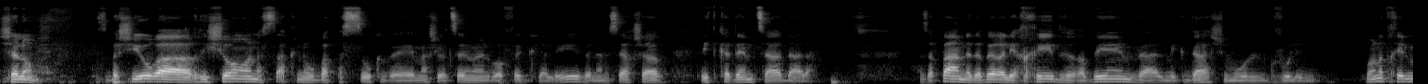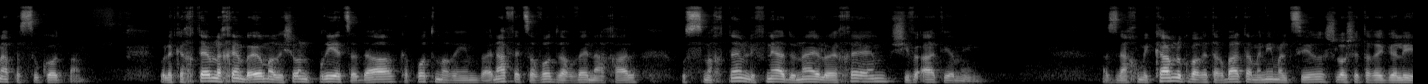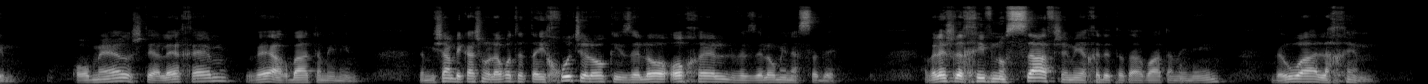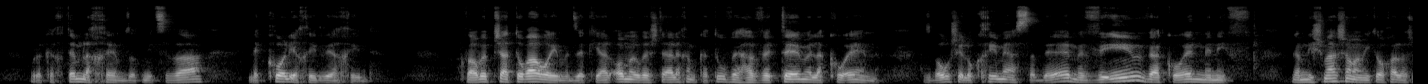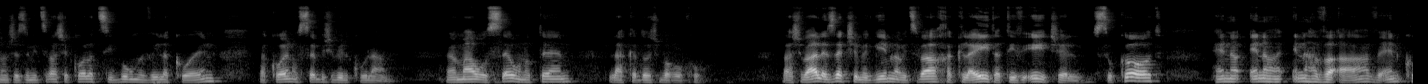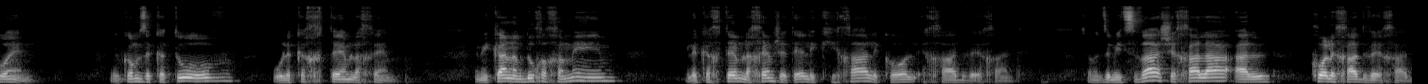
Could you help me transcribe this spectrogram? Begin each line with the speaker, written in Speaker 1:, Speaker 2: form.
Speaker 1: שלום. אז בשיעור הראשון עסקנו בפסוק ומה שיוצא ממנו באופן כללי וננסה עכשיו להתקדם צעד הלאה. אז הפעם נדבר על יחיד ורבים ועל מקדש מול גבולים. בואו נתחיל מהפסוק עוד פעם. ולקחתם לכם ביום הראשון פרי עץ אדר, כפות מרים, וענף עץ אבות וערבי נחל, ושמחתם לפני אדוני אלוהיכם שבעת ימים. אז אנחנו מיקמנו כבר את ארבעת המינים על ציר שלושת הרגלים. עומר, שתי הלחם וארבעת המינים. ומשם ביקשנו להראות את האיכות שלו כי זה לא אוכל וזה לא מן השדה. אבל יש רכיב נוסף שמייחד את ארבעת המינים והוא הלחם. ולקחתם לכם, זאת מצווה לכל יחיד ויחיד. כבר בפשט תורה רואים את זה, כי על עומר ושתי הלחם כתוב והבאתם אל הכהן. אז ברור שלוקחים מהשדה, מביאים והכהן מניף. גם נשמע שם מתוך הלשון שזה מצווה שכל הציבור מביא לכהן והכהן עושה בשביל כולם. ומה הוא עושה? הוא נותן לקדוש ברוך הוא. בהשוואה לזה כשמגיעים למצווה החקלאית הטבעית של סוכות אין, אין, אין הבאה ואין כהן. במקום זה כתוב ולקחתם לכם. ומכאן למדו חכמים לקחתם לכם שתהיה לקיחה לכל אחד ואחד. זאת אומרת זו מצווה שחלה על כל אחד ואחד.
